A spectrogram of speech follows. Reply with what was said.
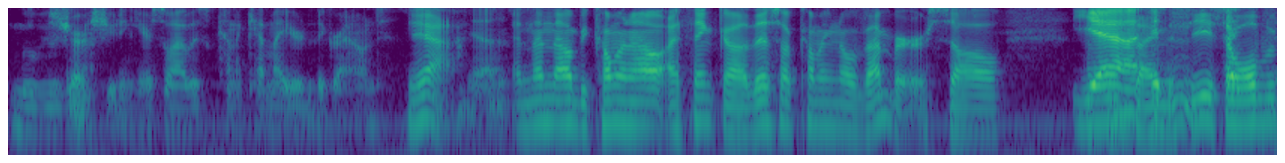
movie was Sure. shooting here. So I was kind of kept my ear to the ground. yeah. Yeah. And then that'll be coming out, I think, uh, this upcoming November. So that's Yeah, exciting to see. So we'll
